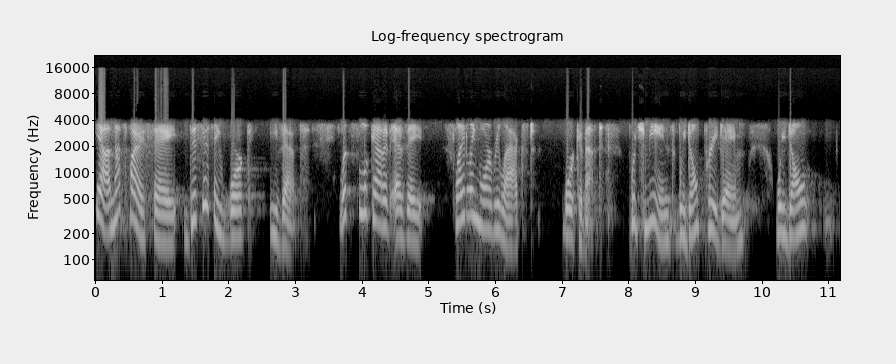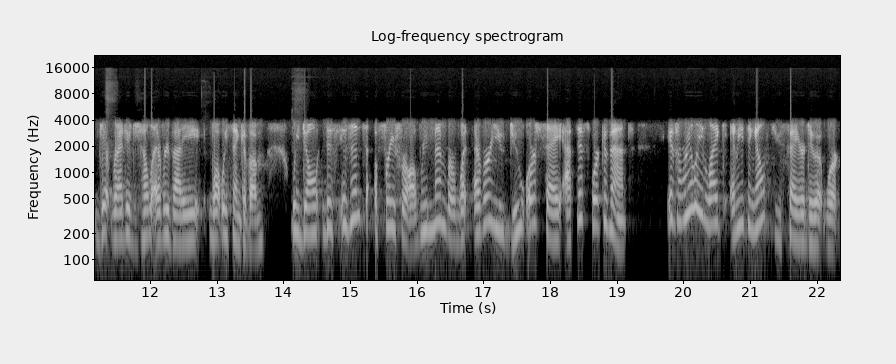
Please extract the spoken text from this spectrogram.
Yeah, and that's why I say this is a work event. Let's look at it as a slightly more relaxed work event, which means we don't pregame, we don't get ready to tell everybody what we think of them. We don't. This isn't a free for all. Remember, whatever you do or say at this work event is really like anything else you say or do at work.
